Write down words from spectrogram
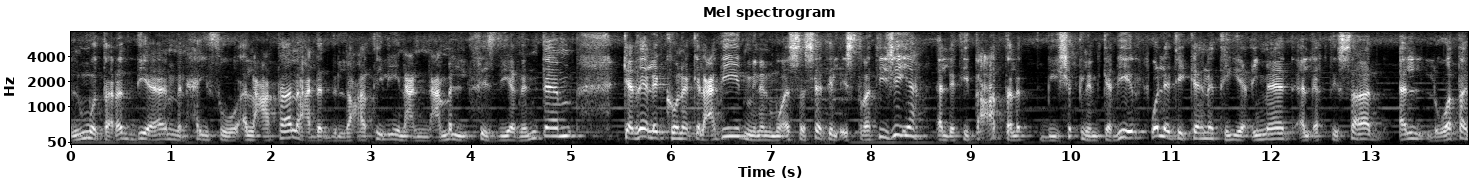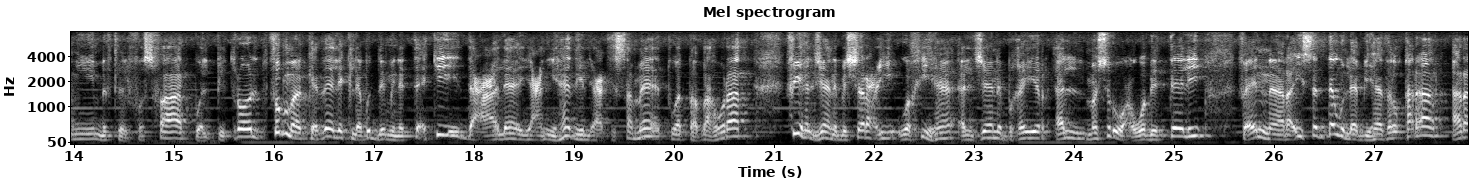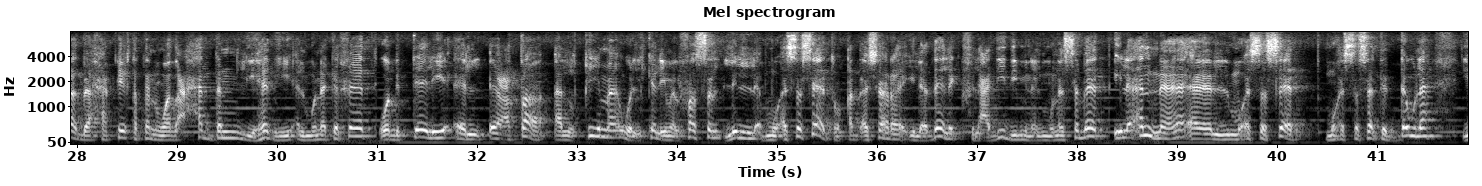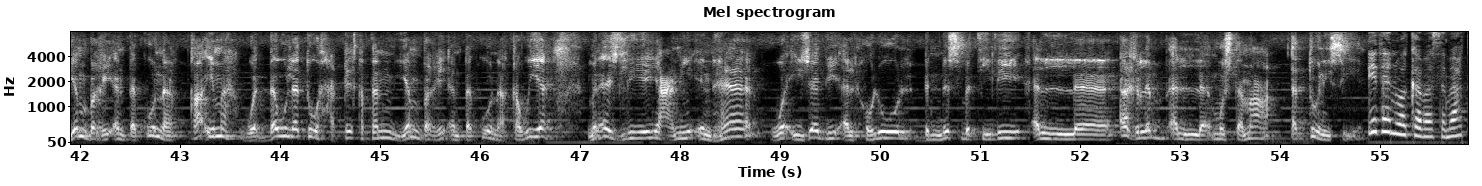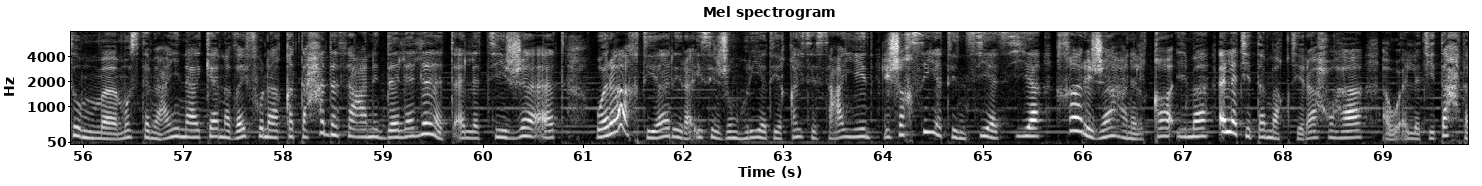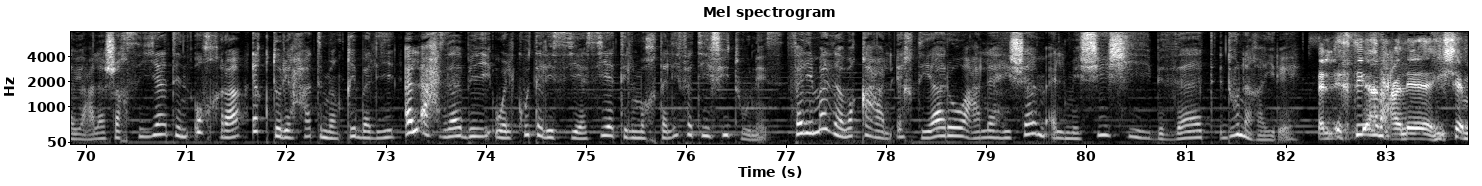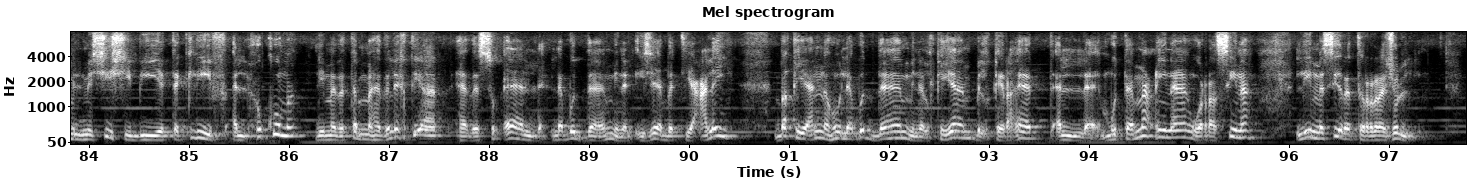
المتردية من حيث العطالة عدد العاطلين عن العمل في ازدياد تام. كذلك هناك العديد من المؤسسات الاستراتيجية التي تعطلت بشكل كبير والتي كانت هي عماد الاقتصاد الوطني مثل الفوسفات والبترول. ثم كذلك لابد من التأكيد على يعني هذه الاعتصامات والتظاهرات فيها الجانب الشرعي وفيها الجانب غير المشروع. وبالتالي فإن رئيس الدولة بهذا القرار أراد حقيقة وضع حدا لهذه المناكفات وبالتالي الإعطاء القيمة والكلمة الفصل للمؤسسات وقد أشار إلى ذلك في العديد من المناسبات إلى أن المؤسسات مؤسسات الدولة ينبغي أن تكون قائمة والدولة حقيقة ينبغي أن تكون قوية من أجل يعني إنهاء وإيجاد الحلول بالنسبة لأغلب المجتمع التونسي. إذا وكما سمعتم مستمعينا كان ضيفنا قد تحدث عن الدلالات التي جاءت وراء اختيار رئيس الجمهورية قيس سعيد لشخصية سياسية خارجة عن القائمة التي تم اقتراحها أو التي تحتوي على شخصيات أخرى اقترحت من قبل الأحزاب والكتل السياسية المختلفة في تونس فلماذا وقع الاختيار على هشام المشيشي بالذات دون غيره؟ الاختيار على هشام المشيشي بتكليف الحكومة لماذا تم هذا الاختيار؟ هذا السؤال لابد من الإجابة عليه. بقي أنه لابد من القيام بالقراءات المتمعنة والرصينة لمسيرة الرجل.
